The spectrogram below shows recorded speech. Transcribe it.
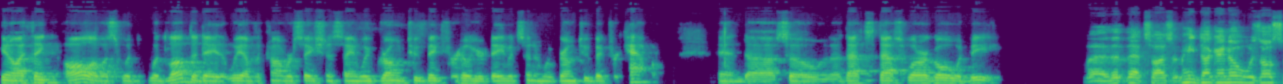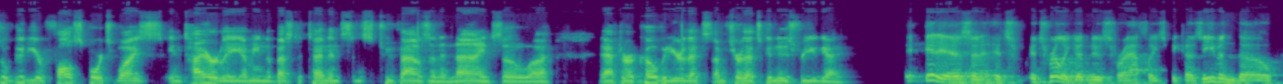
you know, I think all of us would would love the day that we have the conversation of saying we've grown too big for Hilliard Davidson and we've grown too big for Capital, and uh, so that's that's what our goal would be. Uh, that, that's awesome. Hey, Doug, I know it was also a good year fall sports wise entirely. I mean, the best attendance since 2009. So uh, after a COVID year, that's I'm sure that's good news for you guys. It is, and it's it's really good news for athletes because even though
